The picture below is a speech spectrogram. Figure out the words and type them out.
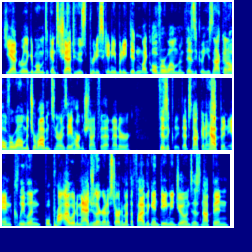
He had really good moments against Chet, who's pretty skinny, but he didn't like overwhelm him physically. He's not going to overwhelm Mitchell Robinson or Isaiah Hartenstein for that matter physically. That's not going to happen. And Cleveland will, pro- I would imagine they're going to start him at the five again. Damian Jones has not been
